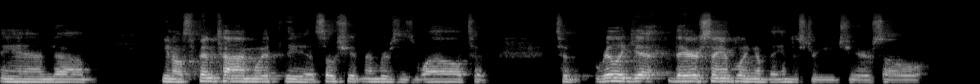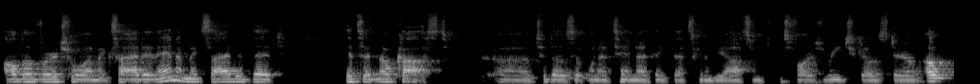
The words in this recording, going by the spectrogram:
and um, you know spend time with the associate members as well to to really get their sampling of the industry each year. So although virtual, I'm excited, and I'm excited that it's at no cost uh, to those that want to attend. I think that's going to be awesome as far as reach goes, Darrell. Oh,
